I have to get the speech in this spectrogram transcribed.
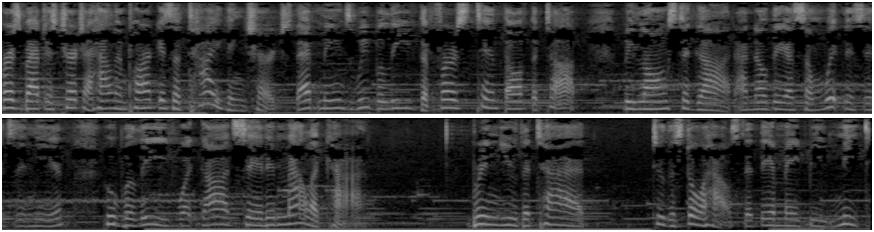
First Baptist Church at Highland Park is a tithing church. That means we believe the first tenth off the top belongs to God. I know there are some witnesses in here who believe what God said in Malachi. Bring you the tithe to the storehouse that there may be meat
